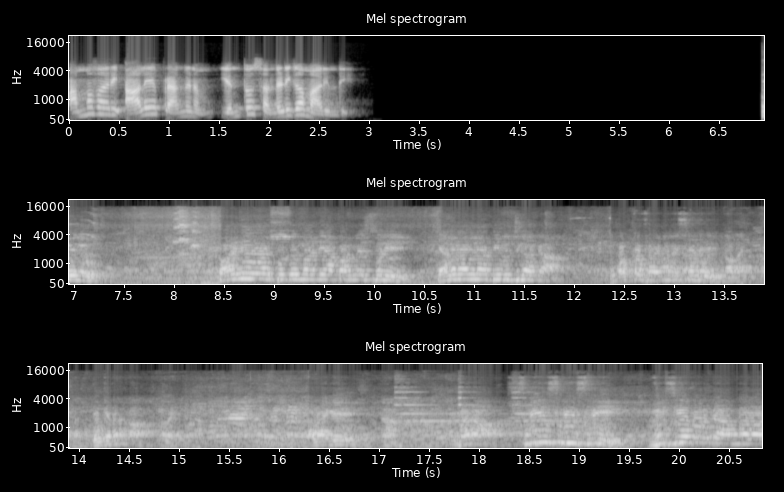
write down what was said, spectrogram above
అమ్మవారి ఆలయ ప్రాంగణం ఎంతో సందడిగా మారింది. పాడినవారి కుటుంబాన్ని ఆ పరమేశ్వరి ఎల్లవెల్లా దీవించుగాక. కొత్త ఫైనాన్స్ అండి. ఓకేనా? అలాగే. మన శ్రీ శ్రీ శ్రీ విజయదుర్గ అమ్మవారి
